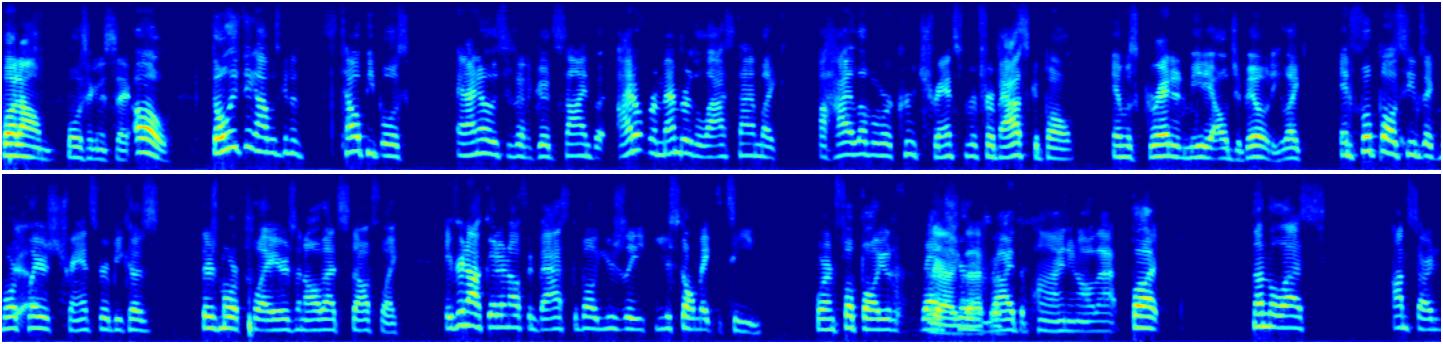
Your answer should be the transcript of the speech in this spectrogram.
But um, what was I gonna say? Oh, the only thing I was gonna tell people is, and I know this isn't a good sign, but I don't remember the last time like a high level recruit transferred for basketball and was granted immediate eligibility. Like in football, it seems like more Yeah. players transfer because there's more players and all that stuff. Like if you're not good enough in basketball, usually you just don't make the team. or in football, you just red Yeah, shirt and ride the pine and all that. But nonetheless, I'm sorry.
